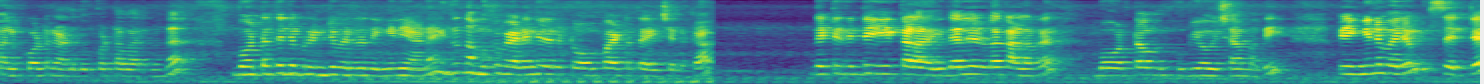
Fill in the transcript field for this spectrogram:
മൽക്കോട്ടനാണ് ദുപ്പട്ട വരുന്നത്. ബോട്ടത്തിന്റെ പ്രിന്റ് വരുന്നത് ഇങ്ങനെയാണ്. ഇത് നമുക്ക് വേണമെങ്കിൽ ഒരു ടോപ്പായിട്ട് തയ്ച്ചെടുക്കാം. എന്നിട്ട് ഇതിന്റെ ഈ കളർ ഇതിലുള്ള കളറ് ബോട്ടം ഉപയോഗിച്ചാൽ മതി. അപ്പം ഇങ്ങനെ വരും സെറ്റ്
